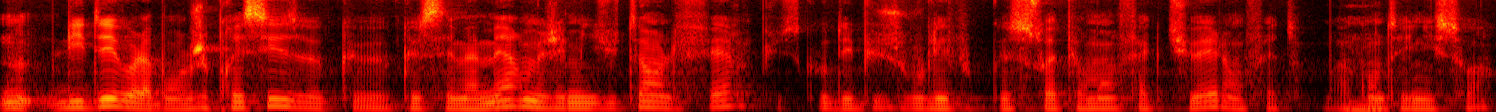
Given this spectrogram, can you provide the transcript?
L'idée, voilà, bon, je précise que, que c'est ma mère, mais j'ai mis du temps à le faire, puisqu'au début, je voulais que ce soit purement factuel, en fait, raconter une histoire.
